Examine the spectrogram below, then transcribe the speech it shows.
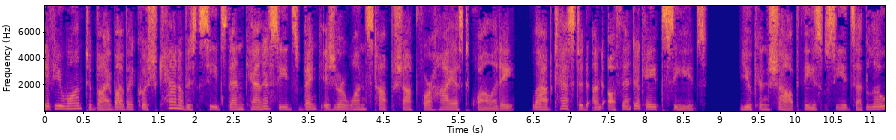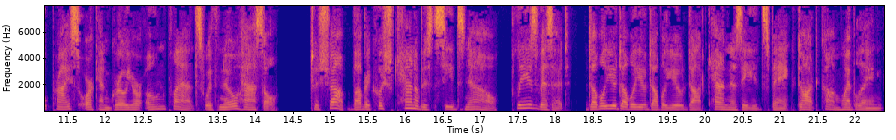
If you want to buy Bubba Kush cannabis seeds, then Canna Seeds Bank is your one stop shop for highest quality, lab tested, and authenticate seeds. You can shop these seeds at low price or can grow your own plants with no hassle. To shop Bubba Kush cannabis seeds now, please visit www.cannaseedsbank.com web link.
